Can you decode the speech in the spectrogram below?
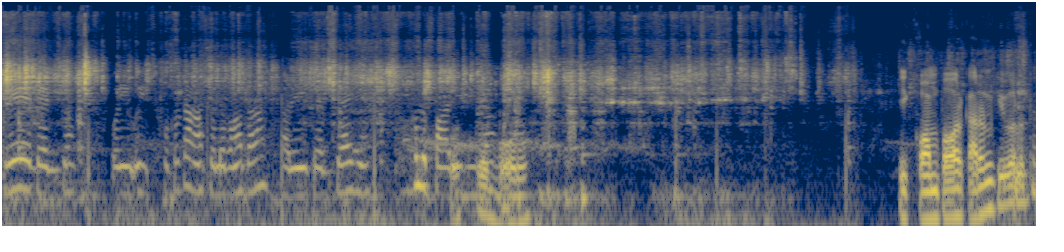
গ্রেট একদম। ওই ওই ছোটটা আসলে বাঁধা আর এইটার জায়গায় হলো বড়। এই কম পাওয়ার কারণ কি বলতো?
